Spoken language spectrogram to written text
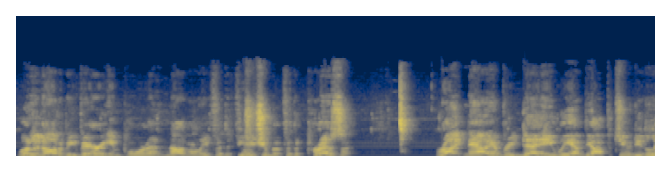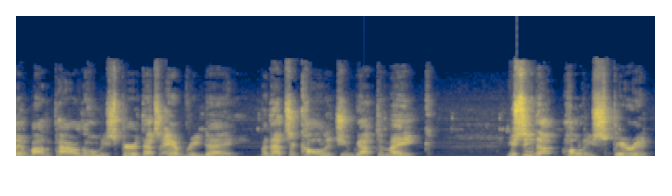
Well, it ought to be very important, not only for the future, but for the present. Right now, every day, we have the opportunity to live by the power of the Holy Spirit. That's every day. But that's a call that you've got to make. You see, the Holy Spirit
